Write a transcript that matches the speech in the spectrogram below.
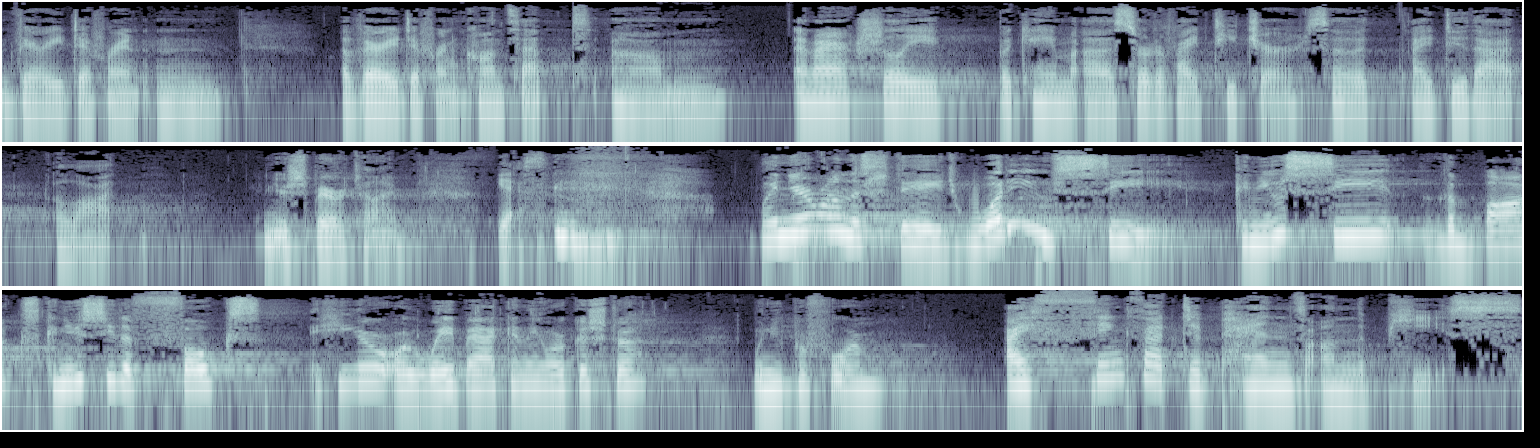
very different and a very different concept. Um, and I actually became a certified teacher, so I do that a lot in your spare time. Yes. when you're on the stage, what do you see? Can you see the box? Can you see the folks here or way back in the orchestra when you perform? I think that depends on the piece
